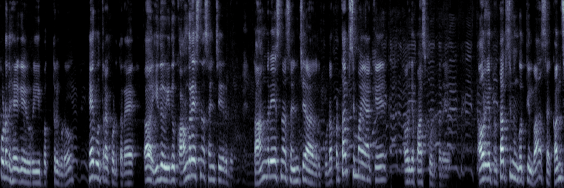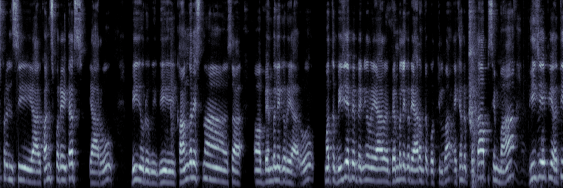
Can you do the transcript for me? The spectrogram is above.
ಕೊಡೋದು ಹೇಗೆ ಇವರು ಈ ಭಕ್ತರುಗಳು? ಹೇಗೆ ಉತ್ತರ ಕೊಡ್ತಾರೆ? ಇದು ಇದು ಕಾಂಗ್ರೆಸ್ನ ಸಂಚೆ ಇರಬೇಕು. ಕಾಂಗ್ರೆಸ್ನ ಸಂಚೆ ಆದ್ರೂ ಕೂಡ ಪ್ರತಾಪ್ ಸಿಂಹ ಯಾಕೆ ಅವ್ರಿಗೆ ಪಾಸ್ ಕೊಡ್ತಾರೆ? ಅವ್ರಿಗೆ ಪ್ರತಾಪ್ ಸಿಂಹ ಗೊತ್ತಿಲ್ವಾ? ಕಾನ್ಸ್ಪರೆನ್ಸಿ ಯಾರು ಕಾನ್ಸ್ಪರೇಟರ್ಸ್ ಯಾರು? ಬಿ ಬಿ ಕಾಂಗ್ರೆಸ್ನ ಬೆಂಬಲಿಗರು ಯಾರು ಮತ್ತು ಬಿಜೆಪಿ ಬೆಂಗಳೂರು ಯಾರು, ಬೆಂಬಲಿಗರು ಯಾರು ಅಂತ ಗೊತ್ತಿಲ್ವಾ? ಯಾಕಂದ್ರೆ ಪ್ರತಾಪ್ ಸಿಂಹ ಬಿಜೆಪಿ ಅತಿ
